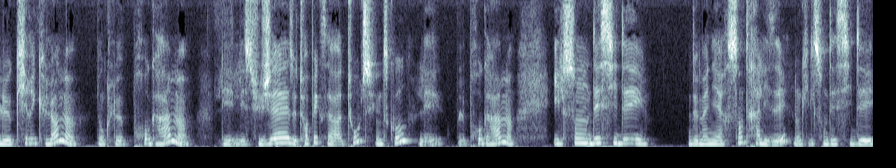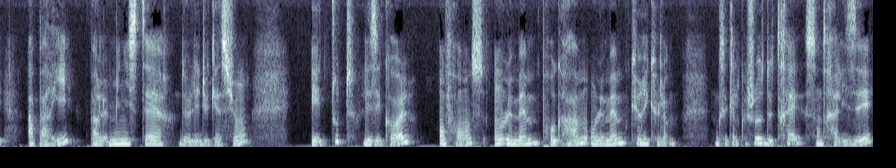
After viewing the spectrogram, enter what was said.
le curriculum, donc le programme, les, sujets, the topics that are taught in school, le programme, ils sont décidés de manière centralisée, donc ils sont décidés à Paris par le ministère de l'Éducation et toutes les écoles en France ont le même programme, ont le même curriculum. Donc c'est quelque chose de très centralisé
